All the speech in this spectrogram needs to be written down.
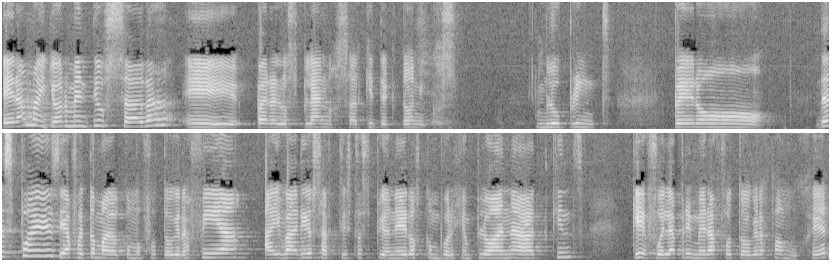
era mayormente usada eh, para los planos arquitectónicos, blueprint, pero después ya fue tomada como fotografía. Hay varios artistas pioneros, como por ejemplo Anna Atkins, que fue la primera fotógrafa mujer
